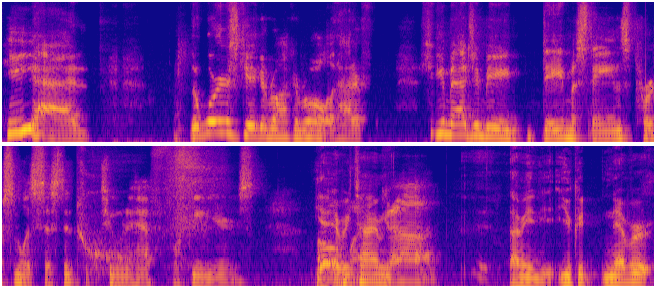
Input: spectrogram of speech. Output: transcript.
He had the worst gig in rock and roll. It had a. Can you imagine being Dave Mustaine's personal assistant for two and a half fucking years? Yeah, Oh every time God. I mean, you could never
